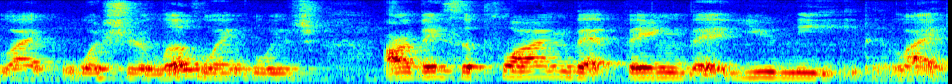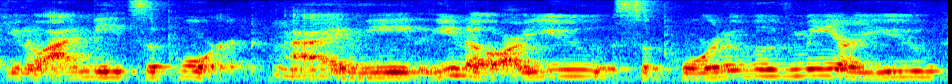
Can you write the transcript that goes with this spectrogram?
like, what's your love language? Are they supplying that thing that you need? Like, you know, I need support. I need, you know, are you supportive of me? Are you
